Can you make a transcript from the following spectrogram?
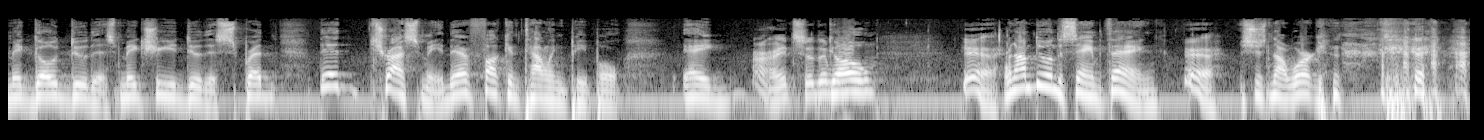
Make go do this. Make sure you do this. Spread. They trust me. They're fucking telling people, hey, All right, so then go. Yeah, And I'm doing the same thing. yeah, It's just not working.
